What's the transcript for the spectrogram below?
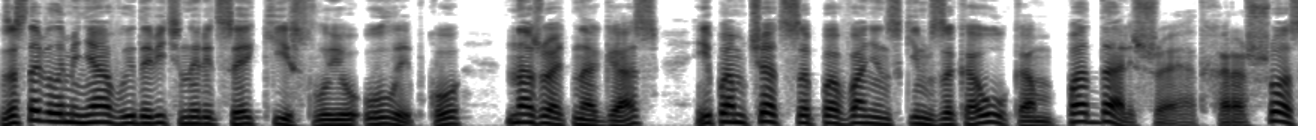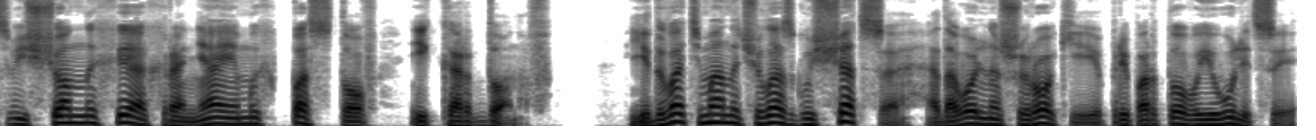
заставило меня выдавить на лице кислую улыбку, нажать на газ и помчаться по ванинским закоулкам подальше от хорошо освещенных и охраняемых постов и кордонов. Едва тьма начала сгущаться, а довольно широкие припортовые улицы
